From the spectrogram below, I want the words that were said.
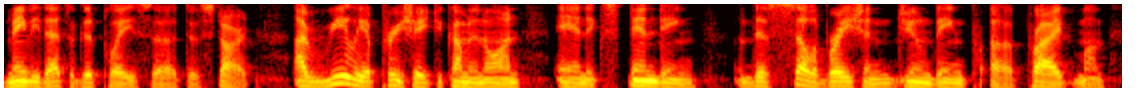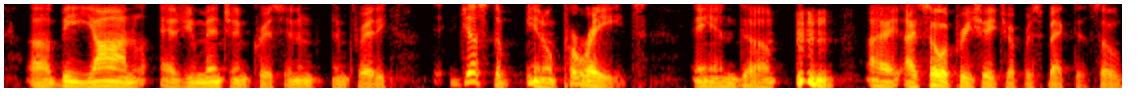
Maybe that's a good place uh, to start. I really appreciate you coming on and extending this celebration, June being uh, Pride Month, uh, beyond, as you mentioned, Kristen and, and Freddie, just the you know parades and. Um, I, I so appreciate your perspective. So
